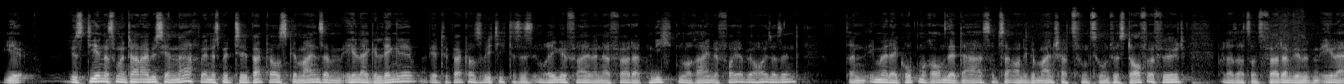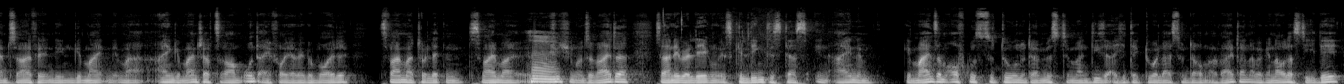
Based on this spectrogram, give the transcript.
Wir justieren das momentan ein bisschen nach. Wenn es mit Till Backhaus gemeinsam im ELA gelänge, wäre Till Backhaus wichtig, dass es im Regelfall, wenn er fördert, nicht nur reine Feuerwehrhäuser sind, dann immer der Gruppenraum, der da ist, sozusagen auch eine Gemeinschaftsfunktion fürs Dorf erfüllt, weil er sagt, sonst fördern wir mit dem ELA im Zweifel in den Gemeinden immer einen Gemeinschaftsraum und ein Feuerwehrgebäude, zweimal Toiletten, zweimal hm. Küchen und so weiter. Seine Überlegung ist, gelingt es das in einem gemeinsamen Aufguss zu tun und da müsste man diese Architekturleistung darum erweitern. Aber genau das ist die Idee.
